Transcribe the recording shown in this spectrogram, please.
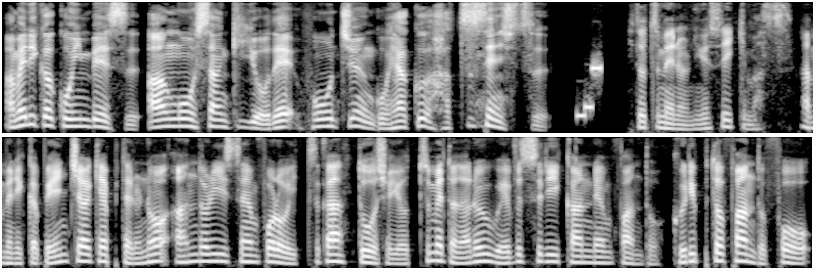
アメリカコインベース暗号資産企業でフォーチューン500初選出。一つ目のニュースいきます。アメリカベンチャーキャピタルのアンドリーセン・ホロウィッツが同社4つ目となる Web3 関連ファンド、クリプトファンド4を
